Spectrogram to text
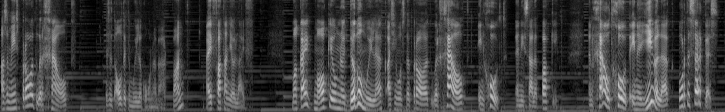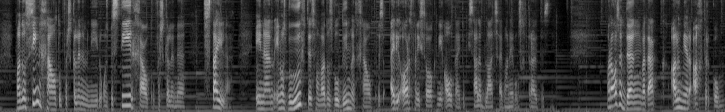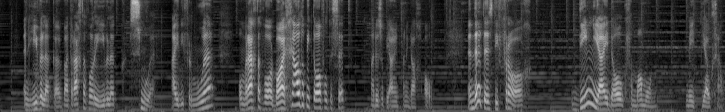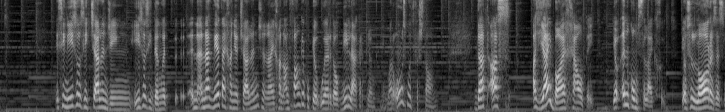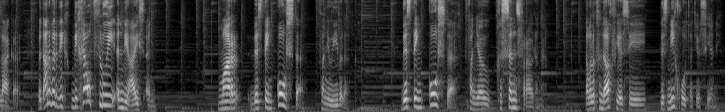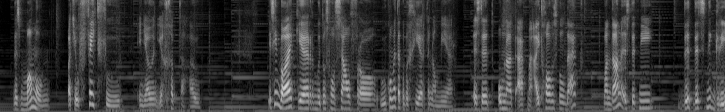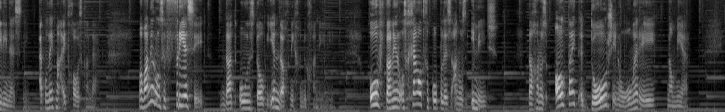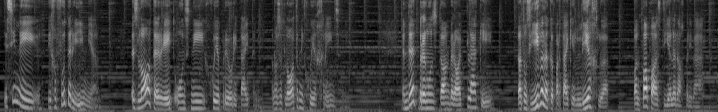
As 'n mens praat oor geld, is dit altyd 'n moeilike onderwerp want hy vat aan jou lyf. Maar kyk, maak jy hom nou dubbel moeilik as jy mos nou praat oor geld en God in dieselfde pakkie. En geld, God en 'n huwelik word 'n sirkus. Want ons sien geld op verskillende maniere. Ons bestuur geld op verskillende style. En um, en ons behoeftes van wat ons wil doen met geld is uit die aard van die saak nie altyd op dieselfde bladsy wanneer ons getroud is nie. Maar daar's 'n ding wat ek al hoe meer agterkom in huwelike wat regtig waar 'n huwelik smoor. Hy het die vermoë om regtig waar baie geld op die tafel te sit, maar dis op die einde van die dag al. En dit is die vraag: dien jy dalk vir Mammon met jou geld? Is nie so die challenging, hier is die ding wat en, en ek weet hy gaan jou challenge en hy gaan aanvanklik op jou oor dalk nie lekker klink nie, maar ons moet verstaan dat as as jy baie geld het, jou inkomste lyk goed, jou salaris is lekker. Met ander woorde die, die geld vloei in die huis in. Maar dis ten koste van jou huwelik. Dis ten koste van jou gesinsverhoudinge. Dan wil ek vandag vir jou sê, dis nie God wat jou seën nie. Dis Mammon wat jou vet voer en jou in Egipte hou. Jy sien baie keer moet ons vir onsself vra, hoekom het ek 'n begeerte na meer? Is dit omdat ek my uitgawes wil dek? Want dan is dit nie dit dit's nie greediness nie. Ek wil net my uitgawes kan dek. Maar wanneer ons 'n vrees het dat ons dalk eendag nie genoeg gaan hê nie. Of wanneer ons geld gekoppel is aan ons image, dan gaan ons altyd 'n dors en 'n honger hê na meer. Jy sien die die gevoeder hiermee is later het ons nie goeie prioriteite nie en ons het later nie goeie grense nie. En dit bring ons dan by daai plekkie dat ons huwelike partytjie leegloop want pappa is die hele dag by die werk.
